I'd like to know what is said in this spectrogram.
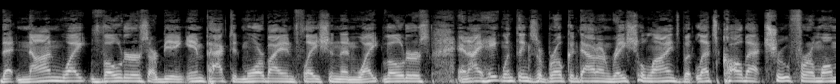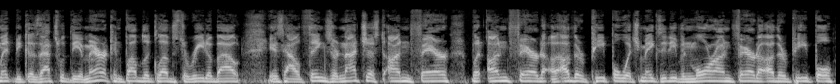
that non-white voters are being impacted more by inflation than white voters. And I hate when things are broken down on racial lines, but let's call that true for a moment because that's what the American public loves to read about is how things are not just unfair, but unfair to other people, which makes it even more unfair to other people.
